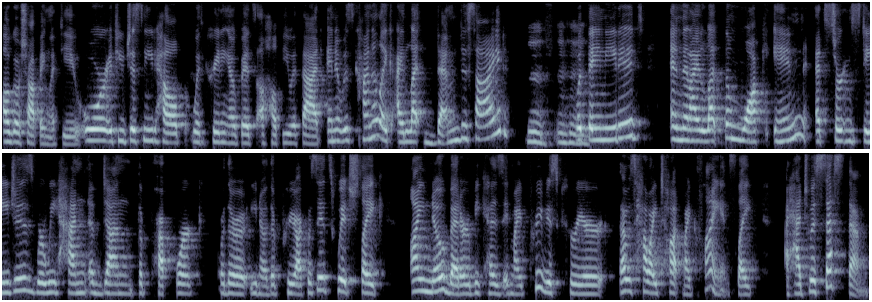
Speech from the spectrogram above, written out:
i'll go shopping with you or if you just need help with creating outfits i'll help you with that and it was kind of like i let them decide mm-hmm. what they needed and then i let them walk in at certain stages where we hadn't have done the prep work or the you know the prerequisites which like I know better because in my previous career, that was how I taught my clients. Like I had to assess them.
